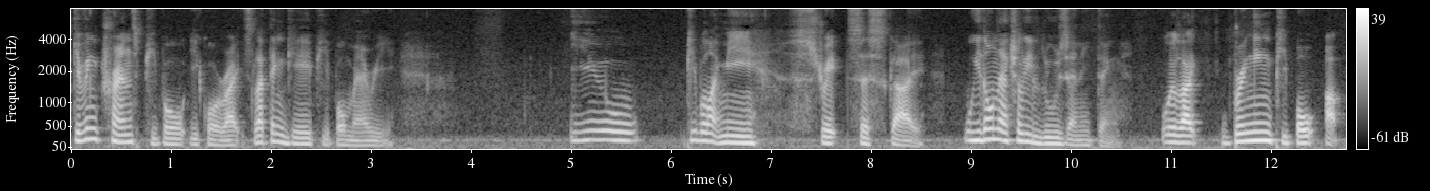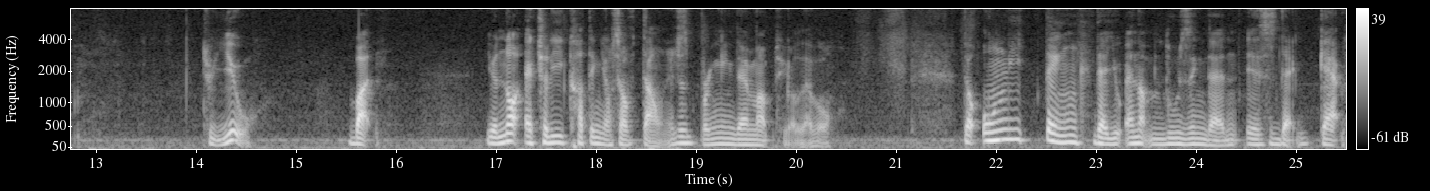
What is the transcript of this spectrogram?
Giving trans people equal rights, letting gay people marry. You, people like me, straight cis guy, we don't actually lose anything. We're like bringing people up to you, but you're not actually cutting yourself down, you're just bringing them up to your level. The only thing that you end up losing then is that gap.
